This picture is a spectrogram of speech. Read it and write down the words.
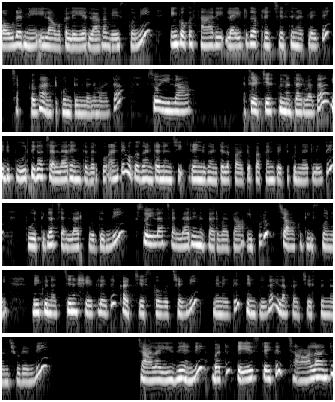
పౌడర్ని ఇలా ఒక లేయర్ లాగా వేసుకొని ఇంకొకసారి లైట్గా ప్రెస్ చేసినట్లయితే చక్కగా అంటుకుంటుందనమాట సో ఇలా సెట్ చేసుకున్న తర్వాత ఇది పూర్తిగా చల్లారేంత వరకు అంటే ఒక గంట నుంచి రెండు గంటల పాటు పక్కన పెట్టుకున్నట్లయితే పూర్తిగా చల్లారిపోతుంది. సో ఇలా చల్లారిన తర్వాత ఇప్పుడు చాకు తీసుకొని మీకు నచ్చిన షేప్లో అయితే కట్ చేసుకోవచ్చండి. నేనైతే సింపుల్గా ఇలా కట్ చేస్తున్నాను చూడండి. చాలా ఈజీ అండి బట్ టేస్ట్ అయితే చాలా అంటే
